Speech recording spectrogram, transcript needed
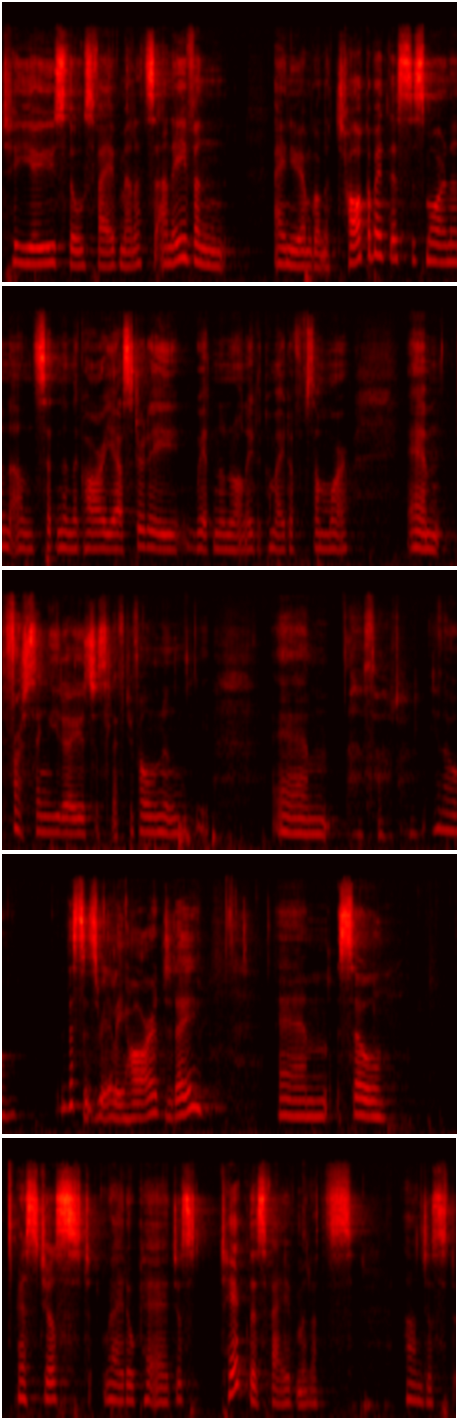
to use those five minutes. And even I knew I'm going to talk about this this morning and sitting in the car yesterday waiting on Ronnie to come out of somewhere. Um, the first thing you do is just lift your phone and um, I thought, you know, this is really hard today. Um, so it's just, right, okay, just take this five minutes and just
